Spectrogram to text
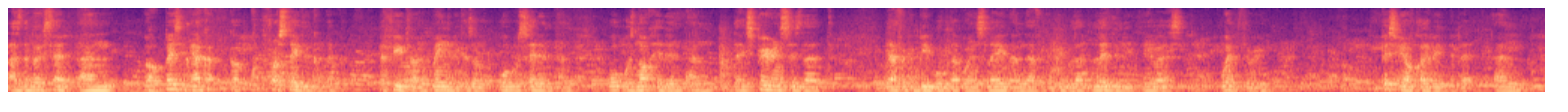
As they both said, and well, basically I got got frustrated a, a few times, mainly because of what was said and, and what was not hidden, and the experiences that the African people that were enslaved and the African people that lived in the US went through pissed me off quite a bit. A bit. And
